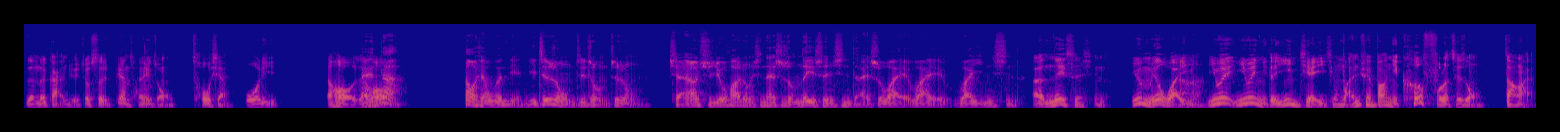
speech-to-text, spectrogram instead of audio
人的感觉就是变成一种抽象玻璃，然后然后那我想问你，你这种这种这种想要去优化这种心态是种内生性的还是外外外因性的？呃内生性的，因为没有外因嘛，啊。因为因为你的硬件已经完全帮你克服了这种障碍了，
